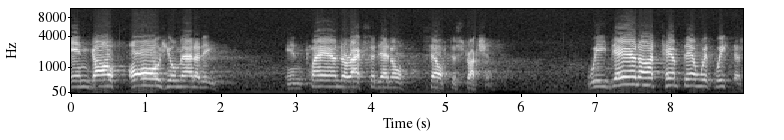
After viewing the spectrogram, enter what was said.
engulf all humanity in planned or accidental self destruction. We dare not tempt them with weakness,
